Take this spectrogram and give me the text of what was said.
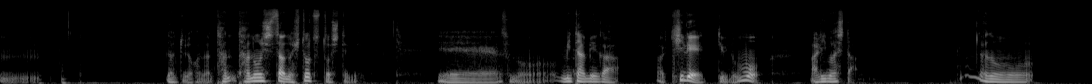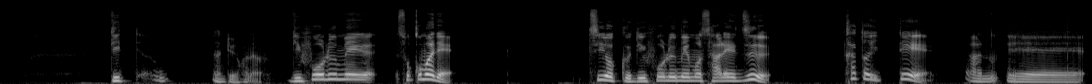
う、うん、なんていうのかな楽しさの一つとしてね、えー、その見た目が綺麗っていうのもありました。あのディなんていうのかなディフォルメそこまで強くディフォルメもされずかといってあの、え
